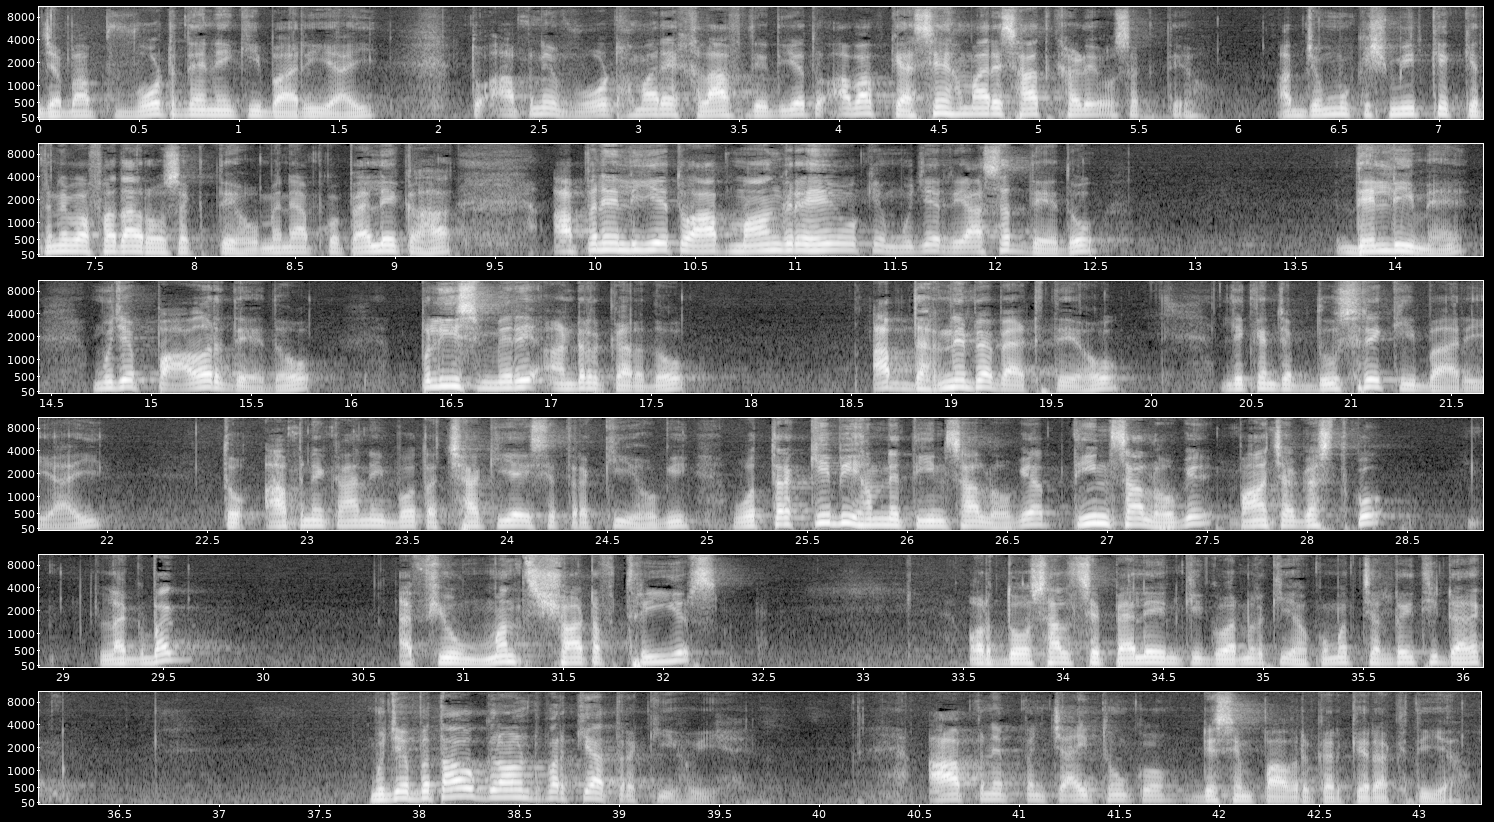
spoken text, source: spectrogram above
जब आप वोट देने की बारी आई तो आपने वोट हमारे ख़िलाफ़ दे दिया तो अब आप कैसे हमारे साथ खड़े हो सकते हो? आप जम्मू कश्मीर के कितने वफ़ादार हो सकते हो? मैंने आपको पहले कहा, अपने लिए तो आप मांग रहे हो कि मुझे रियासत दे दो, दिल्ली में, मुझे पावर दे दो पुलिस मेरे अंडर कर दो, आप धरने पे बैठते हो। लेकिन जब दूसरे की बारी आई तो आपने कहा, नहीं, बहुत अच्छा किया इसे तरक्की होगी। वो तरक्की भी हमने तीन साल हो गए। अब तीन साल हो गए, पाँच अगस्त को, लगभग, a few month short of three years और दो साल से पहले इनकी गवर्नर की हुकूमत चल रही थी डायरेक्ट। मुझे बताओ ग्राउंड पर क्या तरक्की हुई है? आपने पंचायतों को डिसम्पावर करके रख दिया।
